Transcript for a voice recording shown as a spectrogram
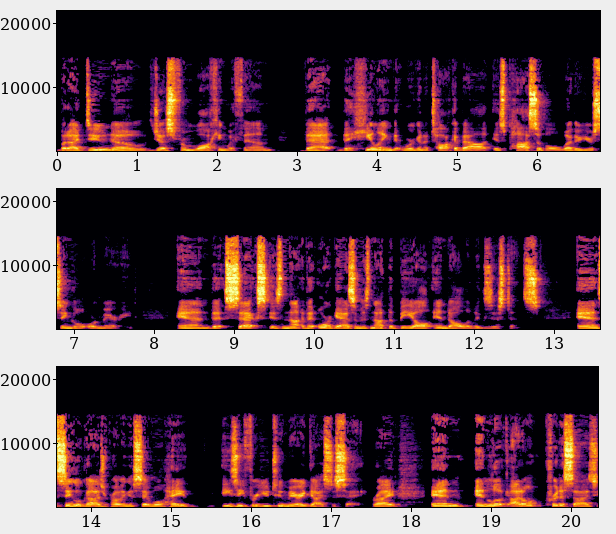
But I do know just from walking with them that the healing that we're going to talk about is possible whether you're single or married. And that sex is not, that orgasm is not the be all end all of existence. And single guys are probably going to say, well, hey, easy for you two married guys to say, right? And, and look, I don't criticize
